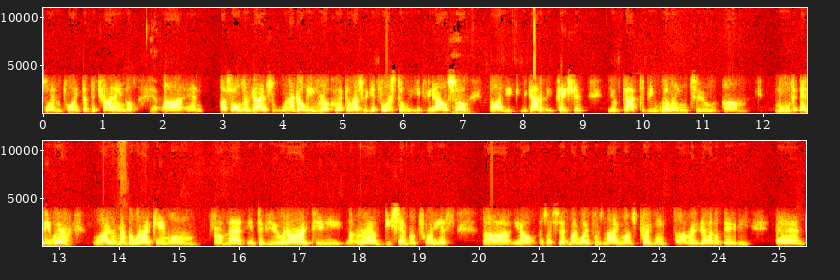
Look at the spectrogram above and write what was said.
slim point of the triangle. Yep. Uh, and us older guys, we're not going to leave real quick unless we get forced to leave. You know, so Mm-hmm. uh, you you got to be patient. You've got to be willing to um, move anywhere. Well, I remember when I came home from that interview at RIT around December 20th. Uh, you know, as I said, my wife was nine months pregnant, uh, ready to have a baby, and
